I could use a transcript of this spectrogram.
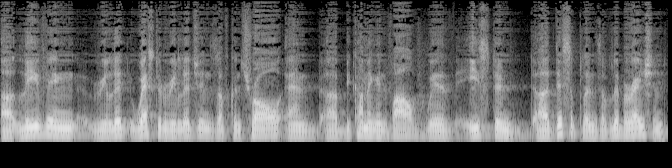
uh, leaving relig- Western religions of control and uh, becoming involved with Eastern uh, disciplines of liberation.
